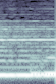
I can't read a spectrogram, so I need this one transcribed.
Mm-hmm.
